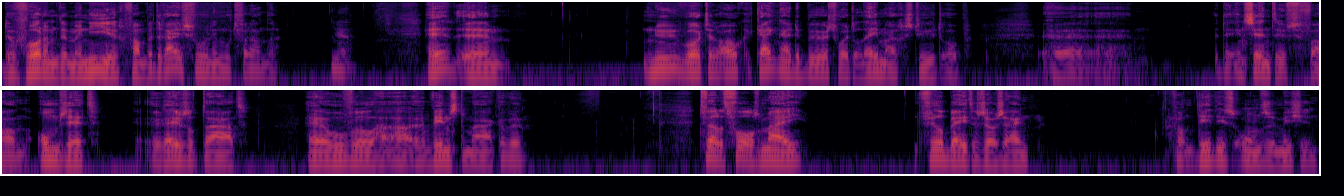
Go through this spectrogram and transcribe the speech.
de vorm, de manier van bedrijfsvoering moet veranderen. Ja, Hè, ehm, nu wordt er ook, kijk naar de beurs, wordt alleen maar gestuurd op eh, eh, de incentives van omzet, resultaat, hè, hoeveel winst maken we. Terwijl het volgens mij veel beter zou zijn van dit is onze mission,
